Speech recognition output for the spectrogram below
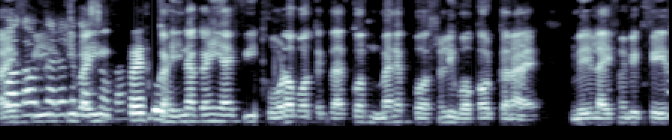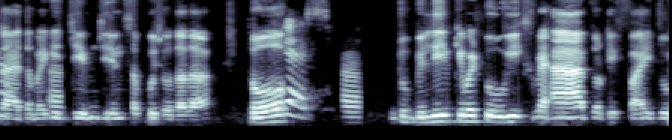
वर्कआउट कर रहे तो तो कहीं ना कहीं आई फील थोड़ा बहुत एग्जैक्ट मैंने पर्सनली वर्कआउट करा है मेरी लाइफ में भी एक फ़ेज़ हाँ। आया था भाई कि जिम हाँ। जिम सब कुछ होता था तो हाँ। टू बिलीव कि भाई टू वीक्स में ऐप नोटिफाई जो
